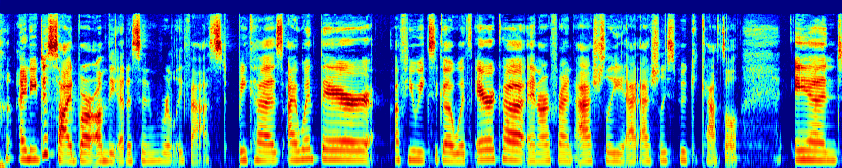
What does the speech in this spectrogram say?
I need to sidebar on the Edison really fast because I went there a few weeks ago with Erica and our friend Ashley at Ashley Spooky Castle. And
